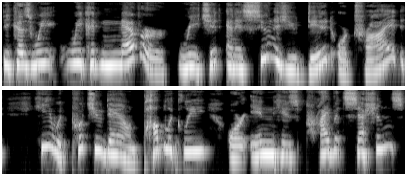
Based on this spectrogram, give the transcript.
because we, we could never reach it. And as soon as you did or tried, he would put you down publicly or in his private sessions.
